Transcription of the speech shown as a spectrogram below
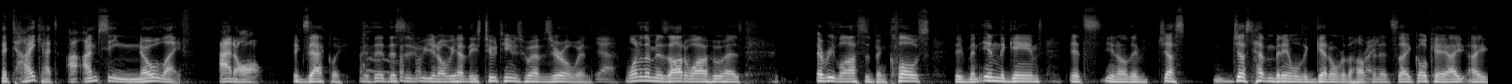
The Ticats, I- I'm seeing no life at all. Exactly. this is, you know, we have these two teams who have zero wins. Yeah. One of them is Ottawa, who has every loss has been close. They've been in the games. It's, you know, they've just just haven't been able to get over the hump. Right. And it's like, okay, I, I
